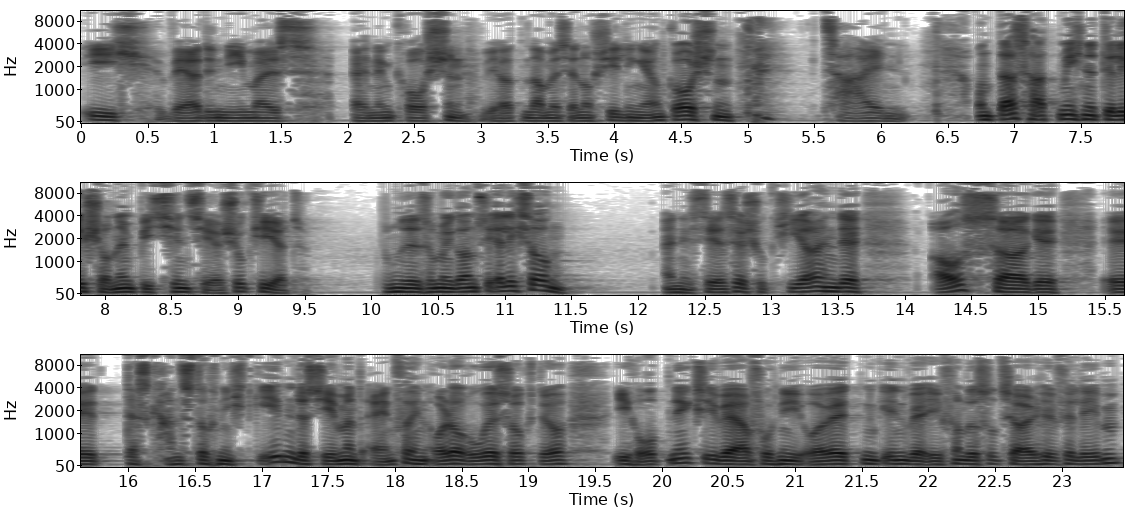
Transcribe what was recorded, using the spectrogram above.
Ich werde niemals einen Groschen, wir hatten damals ja noch Schillinge und Groschen, Zahlen. Und das hat mich natürlich schon ein bisschen sehr schockiert. Das muss ich mal ganz ehrlich sagen. Eine sehr, sehr schockierende Aussage, äh, das kann es doch nicht geben, dass jemand einfach in aller Ruhe sagt, ja, ich hab nichts, ich werde einfach nie arbeiten gehen, werde eh von der Sozialhilfe leben.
